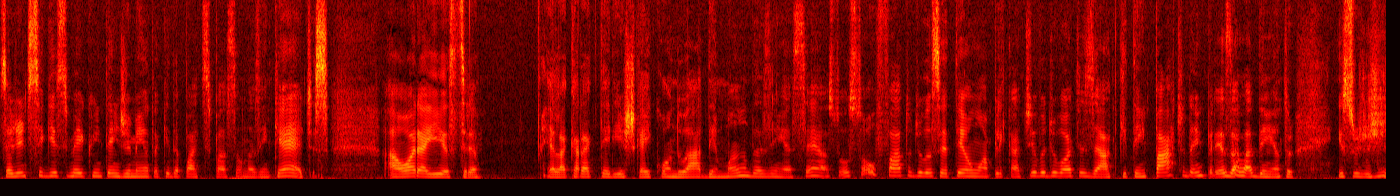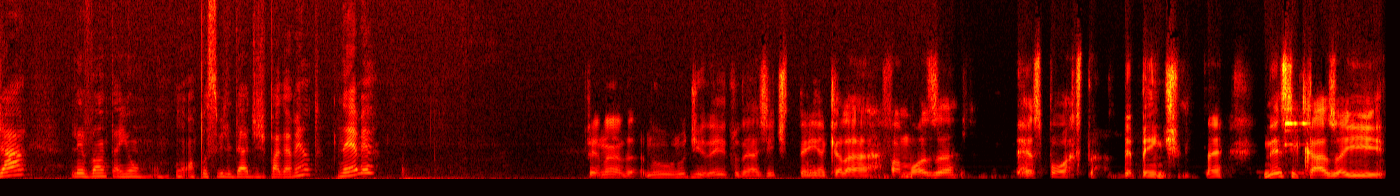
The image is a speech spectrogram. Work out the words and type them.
Se a gente seguisse meio que o entendimento aqui da participação nas enquetes, a hora extra ela é característica aí quando há demandas em excesso, ou só o fato de você ter um aplicativo de WhatsApp que tem parte da empresa lá dentro, isso já levanta aí um, um, uma possibilidade de pagamento? Nemer? Fernanda, no, no direito né, a gente tem aquela famosa resposta, depende. Né? Nesse caso aí,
